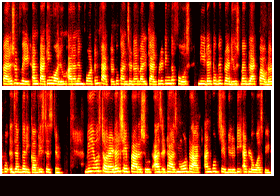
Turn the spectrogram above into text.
Parachute weight and packing volume are an important factor to consider while calculating the force needed to be produced by black powder to eject the recovery system. We use toroidal shaped parachute as it has more drag and good stability at lower speed.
